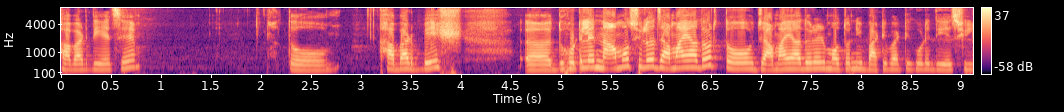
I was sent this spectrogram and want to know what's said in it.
খাবার দিয়েছে। তো খাবার বেশ হোটেলের নামও ছিল জামাই আদর, তো জামাই আদরের মতনই বাটি বাটি করে দিয়েছিল।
